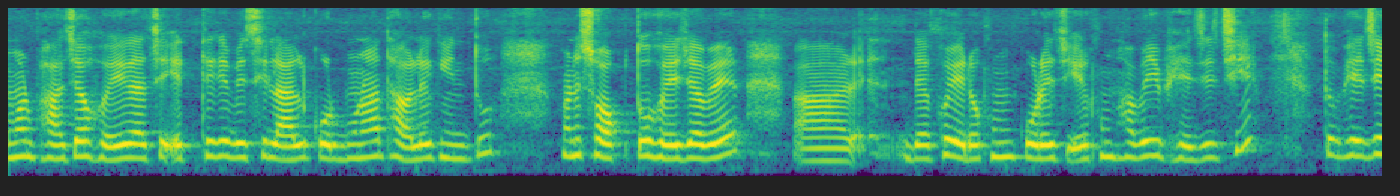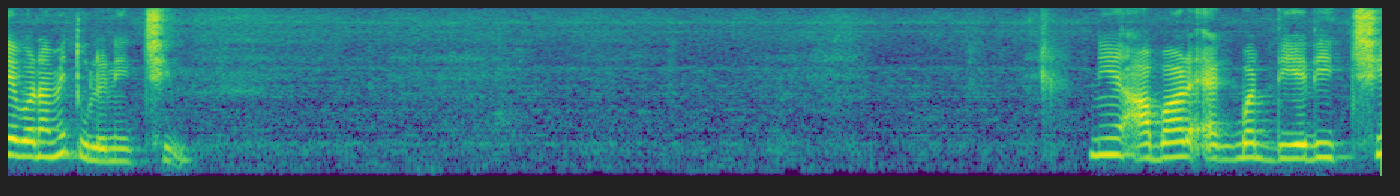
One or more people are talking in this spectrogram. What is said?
আমার ভাজা হয়ে গেছে। এর থেকে বেশি লাল করব না, তাহলে কিন্তু মানে শক্ত হয়ে যাবে। আর দেখো, এরকম করেছি, এরকমভাবেই ভেজেছি। তো ভেজে এবার আমি তুলে নিচ্ছি। নিয়ে আবার একবার দিয়ে দিচ্ছি।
